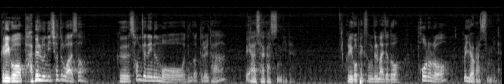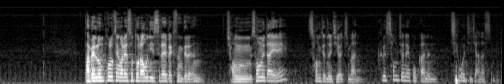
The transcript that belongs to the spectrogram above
그리고 바벨론이 쳐들어와서 그 성전에 있는 모든 것들을 다 빼앗아 갔습니다. 그리고 백성들마저도 포로로 끌려갔습니다. 바벨론 포로 생활에서 돌아온 이스라엘 백성들은 정성을 다해 성전을 지었지만 그 성전의 고가는 채워지지 않았습니다.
